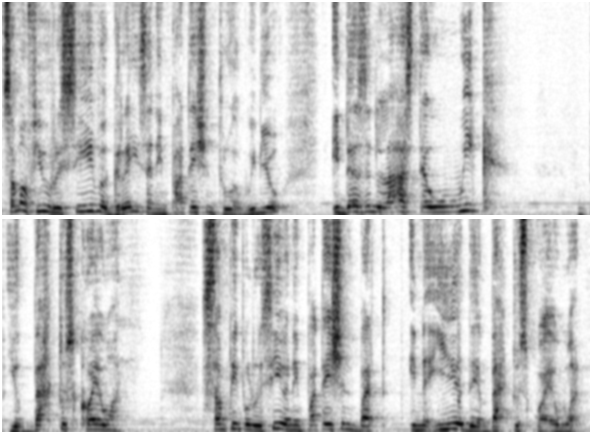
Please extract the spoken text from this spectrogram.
Some of you receive a grace and impartation through a video. It doesn't last a week. You're back to square one. Some people receive an impartation but in a year they're back to square one.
